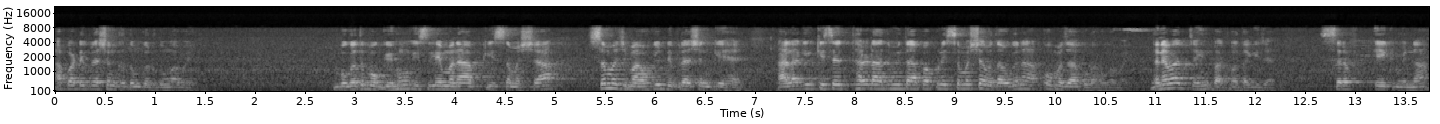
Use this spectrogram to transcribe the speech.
आपका डिप्रेशन खत्म कर दूँगा भाई। भुगत भोगी हूँ, इसलिए मैंने आपकी समस्या समझ में आओगी डिप्रेशन के है। हालाँकि किसी थर्ड आदमी तो आप अपनी समस्या बताओगे ना, वो मज़ाक उड़ाओगा भाई। धन्यवाद, जय हिंद भारत माता की जाए सिर्फ़ एक महीना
